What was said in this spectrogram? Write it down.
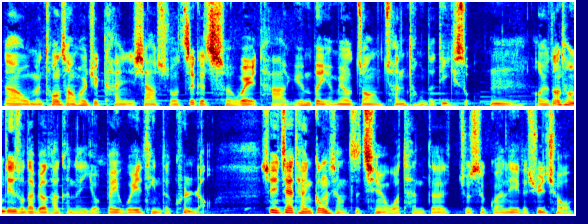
那我们通常会去看一下，说这个车位它原本有没有装传统的地锁？嗯，哦，有装传统地锁代表它可能有被违停的困扰。所以在谈共享之前，我谈的就是管理的需求。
